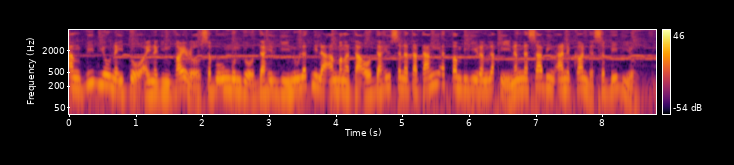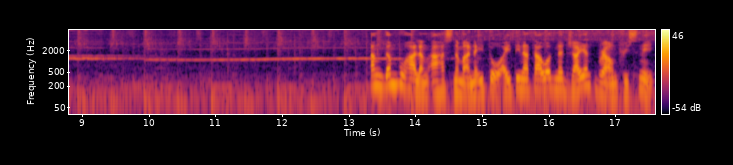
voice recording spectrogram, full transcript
Ang video na ito ay naging viral sa buong mundo dahil ginulat nila ang mga tao dahil sa natatangi at pambihirang laki ng nasabing anaconda sa video. Ang dambuhalang ahas naman na ito ay tinatawag na giant brown tree snake.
